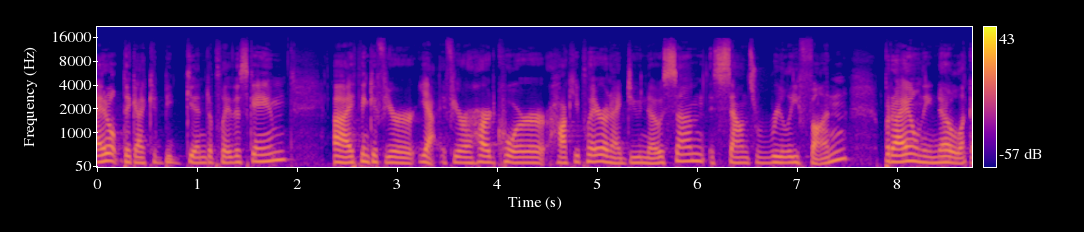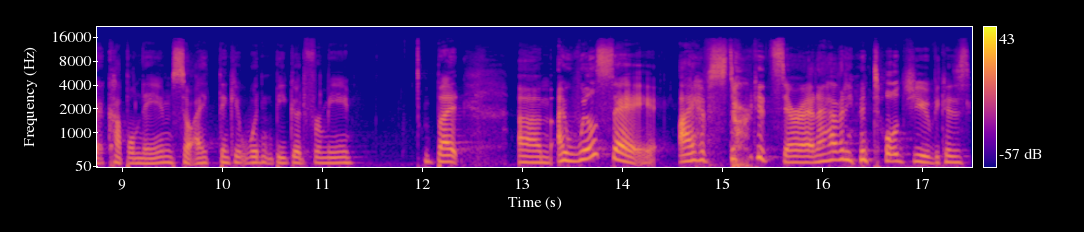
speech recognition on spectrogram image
I don't think I could begin to play this game. Uh, I think if you're, yeah, if you're a hardcore hockey player, and I do know some, it sounds really fun. But I only know like a couple names, so I think it wouldn't be good for me. But um, I will say, I have started, Sarah, and I haven't even told you because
